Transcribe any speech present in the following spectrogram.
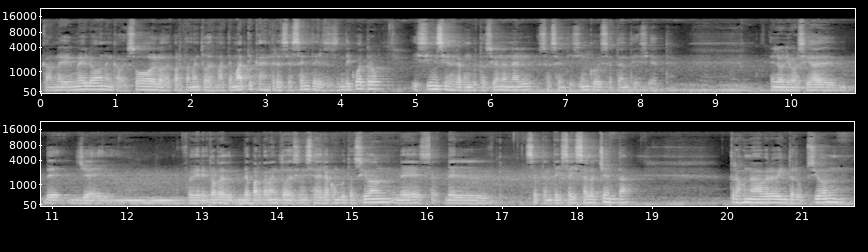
Carnegie Mellon encabezó los departamentos de matemáticas entre el 60 y el 64 y ciencias de la computación en el 65 y 77. En la Universidad de Yale. Fue director del Departamento de Ciencias de la Computación de, del 76 al 80. Tras una breve interrupción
